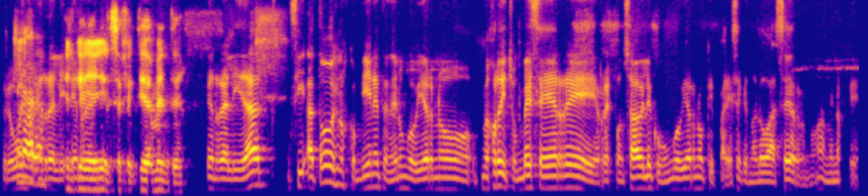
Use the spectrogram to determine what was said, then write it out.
Pero bueno, en, realidad... efectivamente. En realidad, sí, a todos nos conviene tener un gobierno, mejor dicho, un BCR responsable con un gobierno que parece que no lo va a hacer, ¿no? A menos que...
